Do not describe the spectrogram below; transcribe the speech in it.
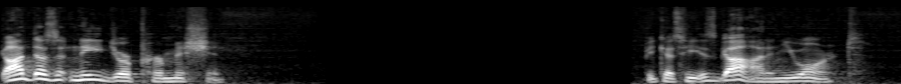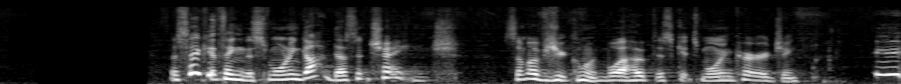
God doesn't need your permission because He is God and you aren't. The second thing this morning, God doesn't change. Some of you are going, Boy, I hope this gets more encouraging. Eh.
